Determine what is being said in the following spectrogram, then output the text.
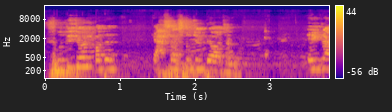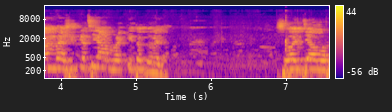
সুদীজন আমাদেরকে আসার সুযোগ দেওয়ার জন্য। এই গ্রামবাসীর কাছে আমরা কৃতজ্ঞ হইলাম সহ্য অমর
